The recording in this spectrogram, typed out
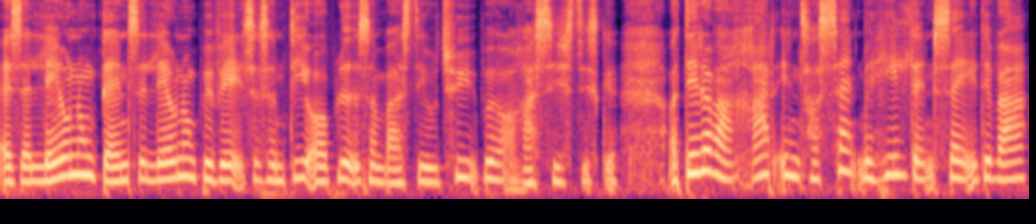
altså, lave nogle danse, lave nogle bevægelser, som de oplevede, som var stereotype og racistiske. Og det, der var ret interessant ved hele den sag, det var,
